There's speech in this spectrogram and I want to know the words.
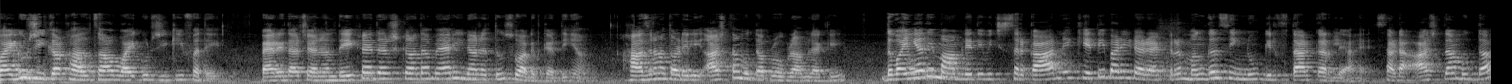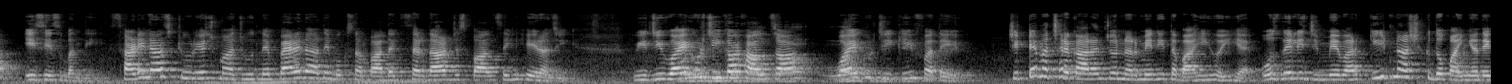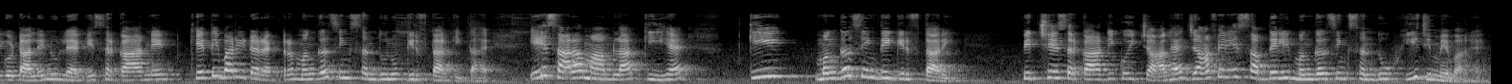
ਵਾਹਿਗੁਰੂ ਜੀ ਕਾ ਖਾਲਸਾ, ਵਾਹਿਗੁਰੂ ਜੀ ਕੀ ਫਤਿਹ। ਪਹਿਰੇਦਾਰ ਚੈਨਲ ਦੇਖ ਰਹੇ ਦਰਸ਼ਕਾਂ ਦਾ ਮੈਂ ਰੀਨਾ ਰਤੂ ਸਵਾਗਤ ਕਰਦੀ ਹਾਂ। ਹਾਜ਼ਰ ਹਾਂ ਤੁਹਾਡੇ ਲਈ ਅੱਜ ਦਾ ਮੁੱਦਾ ਪ੍ਰੋਗਰਾਮ ਲੈ ਕੇ। ਦਵਾਈਆਂ ਦੇ ਮਾਮਲੇ ਦੇ ਵਿੱਚ ਸਰਕਾਰ ਨੇ ਖੇਤੀਬਾੜੀ ਡਾਇਰੈਕਟਰ ਮੰਗਲ ਸਿੰਘ ਨੂੰ ਗ੍ਰਿਫਤਾਰ ਕਰ ਲਿਆ ਹੈ। ਸਾਡਾ ਅੱਜ ਦਾ ਮੁੱਦਾ ਇਸੇ ਸੰਬੰਧੀ। ਸਾਡੇ ਨਾਲ ਸਟੂਡੀਓ 'ਚ ਮੌਜੂਦ ਨੇ ਪਹਿਰੇਦਾਰ ਦੇ ਮੁੱਖ ਸੰਪਾਦਕ ਸਰਦਾਰ ਜਸਪਾਲ ਸਿੰਘ ਹੇਰਾ ਜੀ। ਵੀਰ ਜੀ, ਵਾਹਿਗੁਰੂ ਜੀ ਕਾ ਖਾਲਸਾ, ਵਾਹਿਗੁਰੂ ਜੀ ਕੀ ਫਤਿਹ। ਚਿੱਟੇ ਮੱਛਰ ਕਾਰਨ ਜੋ ਨਰਮੇ ਦੀ ਤਬਾਹੀ ਹੋਈ ਹੈ। ਉਸ ਦੇ ਲਈ ਜ਼ਿੰਮੇਵਾਰ ਕੀਟਨਾਸ਼ਕ ਦਵਾਈਆਂ ਦੇ ਘੋਟਾਲੇ ਨੂੰ ਲੈ ਕੇ ਸਰਕਾਰ ਨੇ ਖੇਤੀਬਾੜੀ ਡਾਇਰੈਕਟਰ ਮੰਗਲ ਸਿੰਘ ਸੰਧੂ ਨੂੰ ਗ੍ਰਿਫਤਾਰ ਕੀਤਾ ਹੈ। ਇਹ ਸਾਰਾ ਮਾਮਲਾ ਕੀ ਹੈ? ਕੀ ਮੰਗਲ ਸਿੰਘ ਦੀ ਗ੍ਰਿਫਤਾਰੀ ਪਿੱਛੇ ਸਰਕਾਰ ਦੀ ਕੋਈ ਚਾਲ ਹੈ ਜਾਂ ਫਿਰ ਇਹ ਸਭ ਦੇ ਲਈ ਮੰਗਲ ਸਿੰਘ ਸੰਧੂ ਹੀ ਜ਼ਿੰਮੇਵਾਰ ਹੈ?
